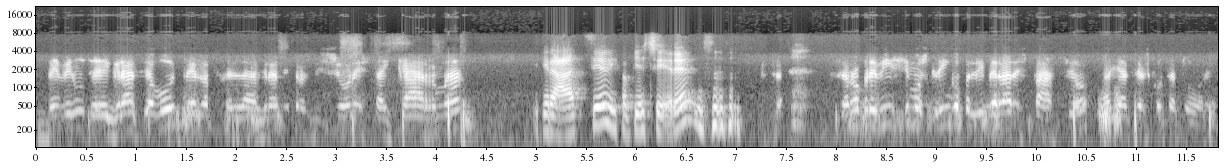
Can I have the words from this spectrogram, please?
Benvenuto e grazie a voi per la, per la grande trasmissione Stai Karma. Grazie, mi fa piacere. Sarò brevissimo, stringo per liberare spazio agli altri ascoltatori.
